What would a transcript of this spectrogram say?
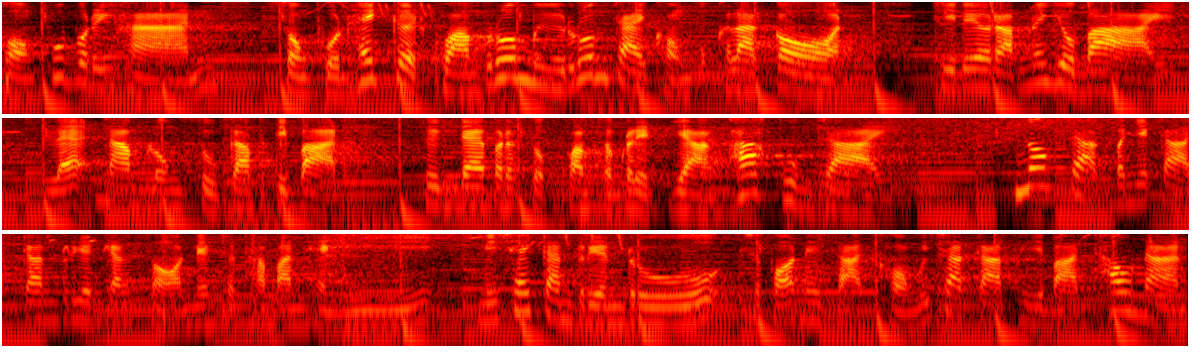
ของผู้บริหาร ส่งผลให้เกิดความร่วมมือร่วมใจของบุคลากร ที่ได้รับนโยบาย และนำลงสู่การปฏิบัติ ซึ่งได้ประสบความสำเร็จอย่างภาคภูมิใจ นอกจากบรรยากาศการเรียนการสอนในสถาบันแห่งนี้มิใช่การเรียนรู้ เฉพาะในศาสตร์ของวิชาการพยาบาลเท่านั้น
